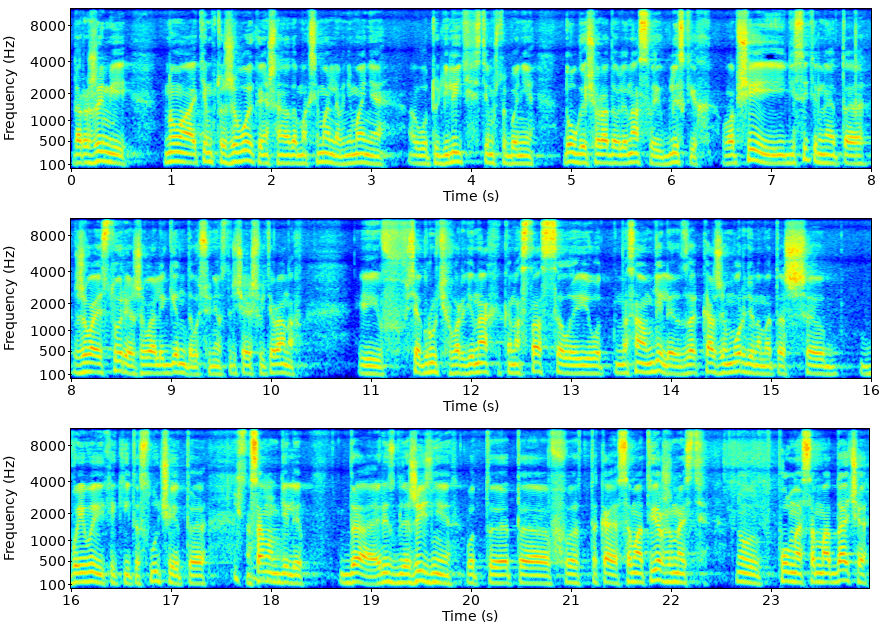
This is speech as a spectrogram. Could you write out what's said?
дорожим ей. Ну а тем, кто живой, конечно, надо максимальное внимание вот, уделить с тем, чтобы они долго еще радовали нас, своих близких. Вообще, и действительно, это живая история, живая легенда. Вот сегодня встречаешь ветеранов, и вся грудь в орденах, иконостас целый. И вот на самом деле за каждым орденом это же э, боевые какие-то случаи. Это История. на самом деле, да, риск для жизни. Вот это такая самоотверженность, ну, полная самоотдача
